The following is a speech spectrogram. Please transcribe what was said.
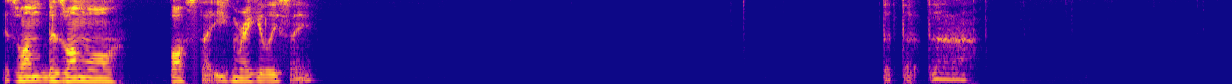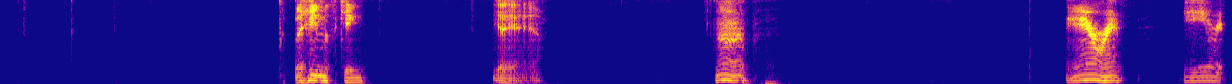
there's one there's one more boss that you can regularly see. Da, da, da. Behemoth King. Yeah, yeah, yeah. All right. All right. All right.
